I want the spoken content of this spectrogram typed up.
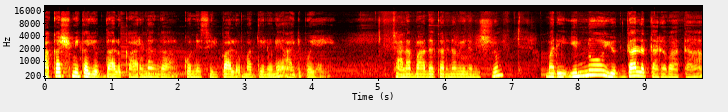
ఆకస్మిక యుద్ధాలు కారణంగా కొన్ని శిల్పాలు మధ్యలోనే ఆగిపోయాయి. చాలా బాధాకరణమైన విషయం. మరి ఎన్నో యుద్ధాల తర్వాత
